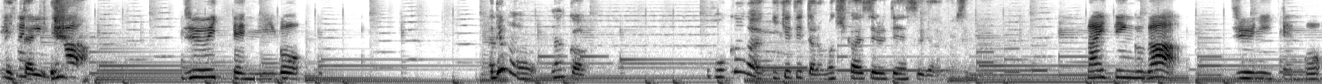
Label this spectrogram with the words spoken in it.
ぴったりリスニングが11.25。あでも、なんか、他がいけてたら巻き返せる点数でありますよね。ライティングが12.5。は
